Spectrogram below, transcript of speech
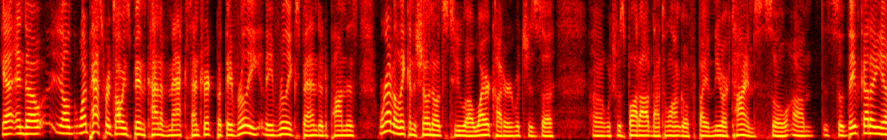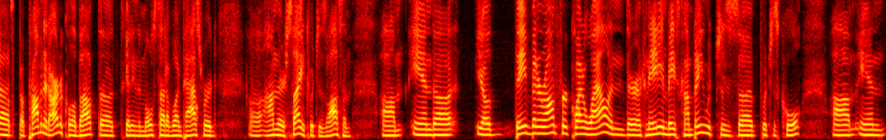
Yeah, and uh, you know, 1Password's always been kind of Mac centric, but they've really they've really expanded upon this. We're gonna have a link in the show notes to uh, Wirecutter, which is uh, uh, which was bought out not too long ago by the New York Times. So um, so they've got a, uh, a prominent article about uh, getting the most out of 1Password uh, on their site, which is awesome. Um, and uh, you know they've been around for quite a while, and they're a Canadian based company, which is uh, which is cool. Um, and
